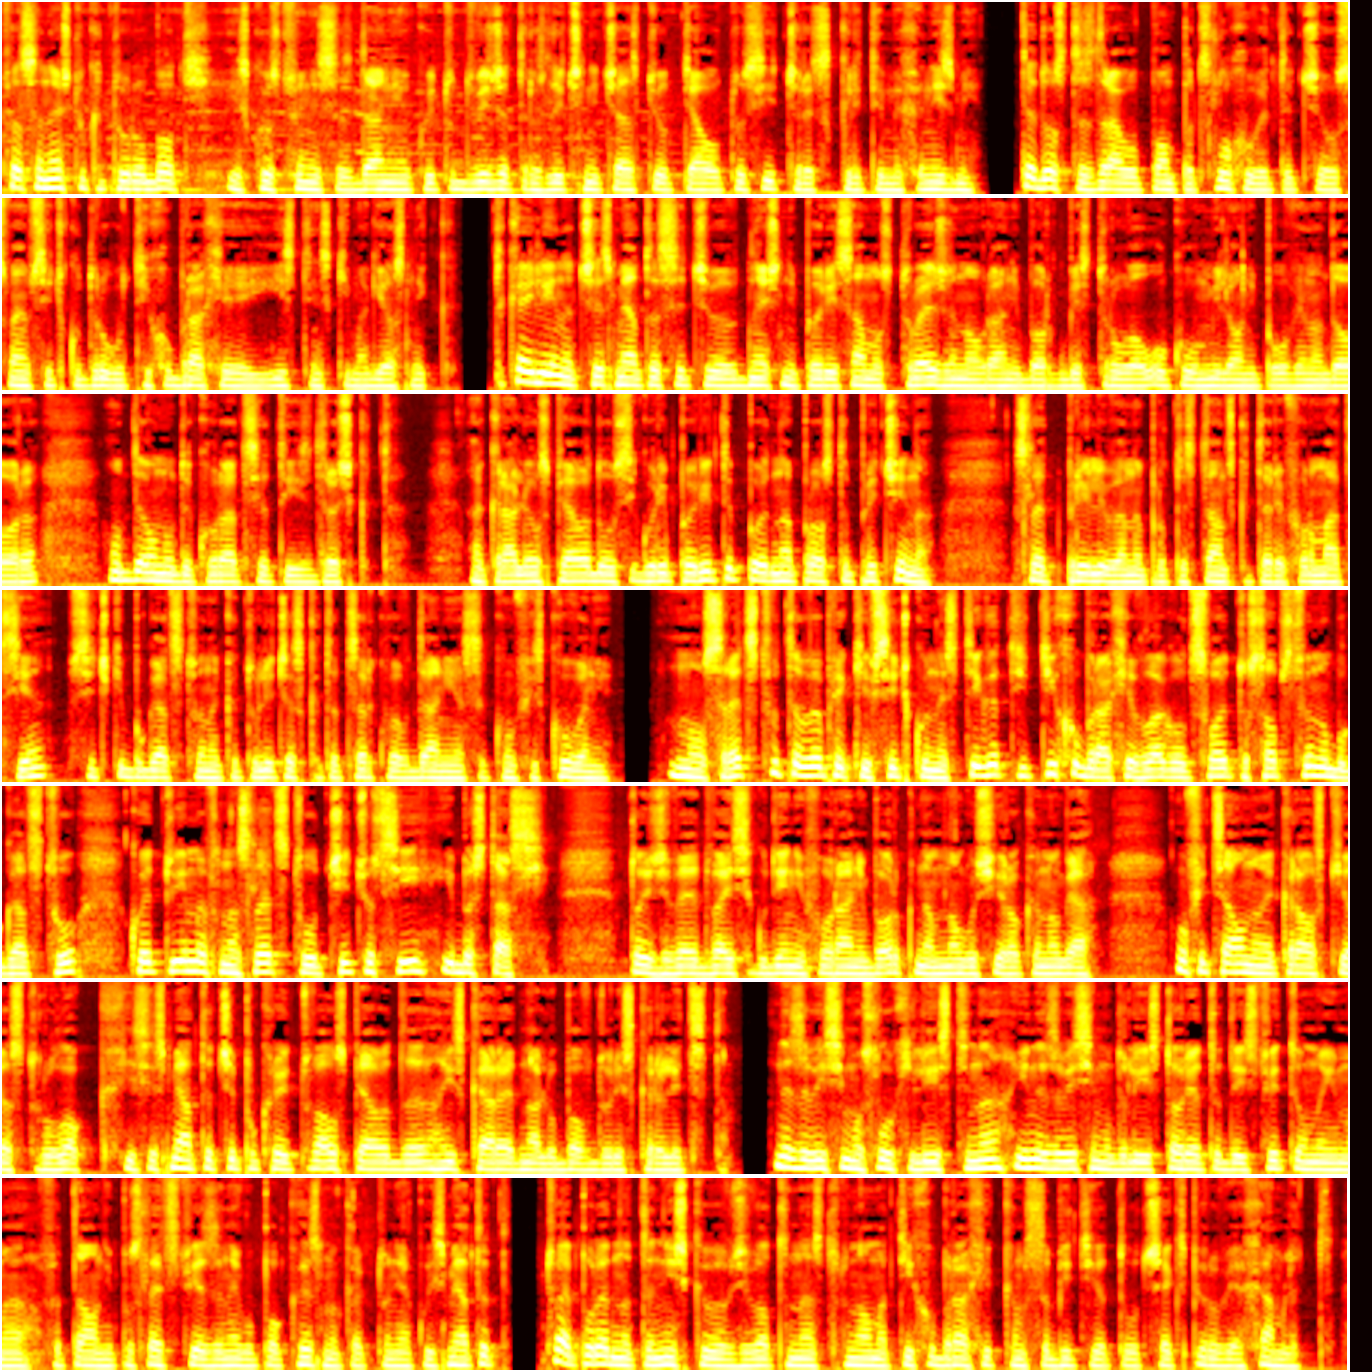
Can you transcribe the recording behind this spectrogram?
Това са нещо като роботи, изкуствени създания, които движат различни части от тялото си чрез скрити механизми. Те доста здраво помпат слуховете, че освен всичко друго Тихобрах е и истински магиосник. Така или иначе смята се, че в днешни пари само строежа на Борг би струвал около милиони и половина долара, отделно декорацията и издръжката. А краля успява да осигури парите по една проста причина. След прилива на протестантската реформация, всички богатства на католическата църква в Дания са конфискувани. Но средствата въпреки всичко не стигат и тихо брах е влага от своето собствено богатство, което има в наследство от чичо си и баща си. Той живее 20 години в Ораниборг на много широка нога. Официално е кралски астролог и се смята, че покрай това успява да изкара една любов дори с кралицата. Независимо слух или истина и независимо дали историята действително има фатални последствия за него по-късно, както някои смятат, това е поредната нишка в живота на астронома Тихо Брахе към събитията от Шекспировия Хамлет.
